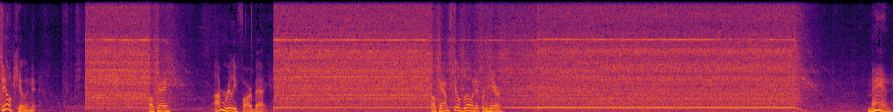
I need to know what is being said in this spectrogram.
Still killing it. Okay, I'm really far back. Okay, I'm still blowing it from here. Man,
